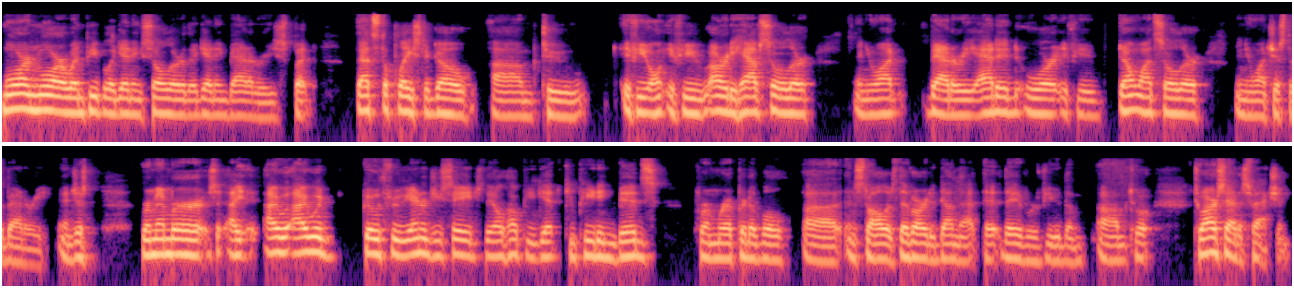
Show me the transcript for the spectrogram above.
more and more when people are getting solar, they're getting batteries. But that's the place to go um, to if you if you already have solar and you want battery added, or if you don't want solar and you want just the battery. And just remember, I I, I would go through Energy Sage. They'll help you get competing bids from reputable uh, installers. They've already done that. They, have reviewed them um, to to our satisfaction.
